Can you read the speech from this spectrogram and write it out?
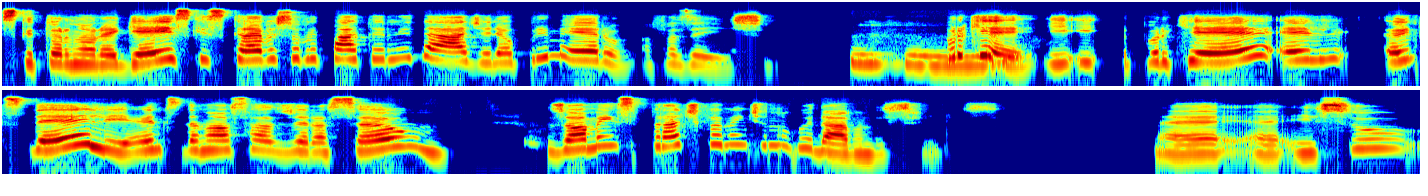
escritor norueguês que escreve sobre paternidade. Ele é o primeiro a fazer isso. Uhum. Por quê? E, e, porque ele, antes dele, antes da nossa geração, os homens praticamente não cuidavam dos filhos. Né? É, isso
